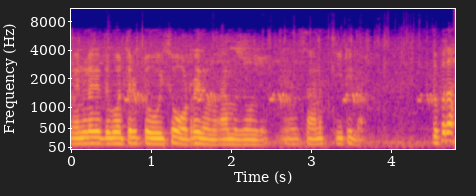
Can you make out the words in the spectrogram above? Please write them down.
അങ്ങനെയുള്ള ഇതുപോലത്തെ ഒരു ടോയ്സ് ഓർഡർ ചെയ്താണ് ആമസോണിൽ സാധനം എത്തിയിട്ടില്ല. ഇതിപ്പോതാ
